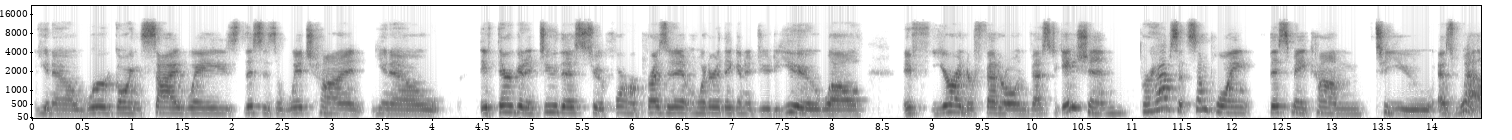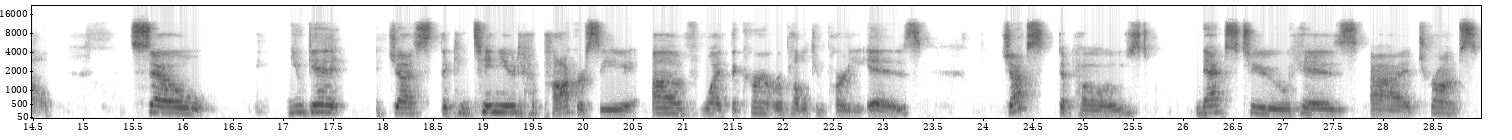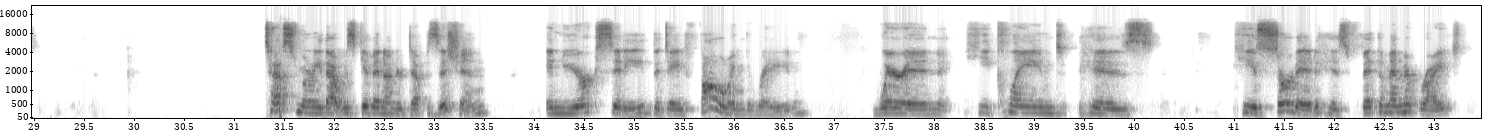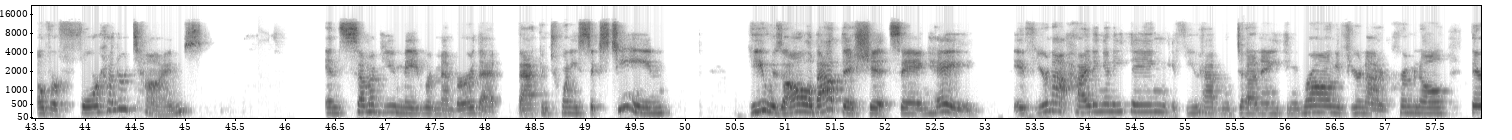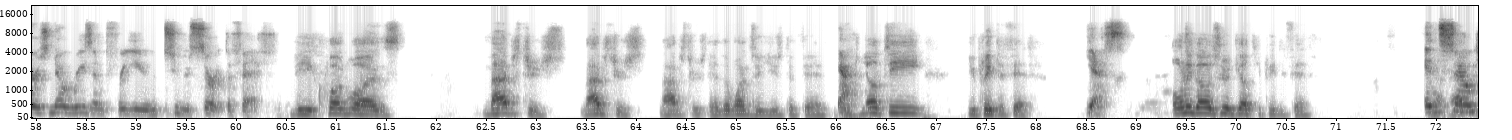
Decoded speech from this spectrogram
you know we're going sideways. This is a witch hunt. You know if they're going to do this to a former president what are they going to do to you? Well if you're under federal investigation perhaps at some point this may come to you as well. So you get just the continued hypocrisy of what the current Republican Party is, juxtaposed next to his uh, Trump's testimony that was given under deposition, in New York City the day following the raid, wherein he claimed his, he asserted his Fifth Amendment right over 400 times. And some of you may remember that back in 2016, he was all about this shit, saying, hey, if you're not hiding anything, if you haven't done anything wrong, if you're not a criminal, there's no reason for you to assert the fifth. The quote was mobsters, mobsters, mobsters. They're the ones who use the fifth. Yeah. You're guilty, you plead the fifth. Yes. Only those who are guilty plead the fifth. And Yeah, so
